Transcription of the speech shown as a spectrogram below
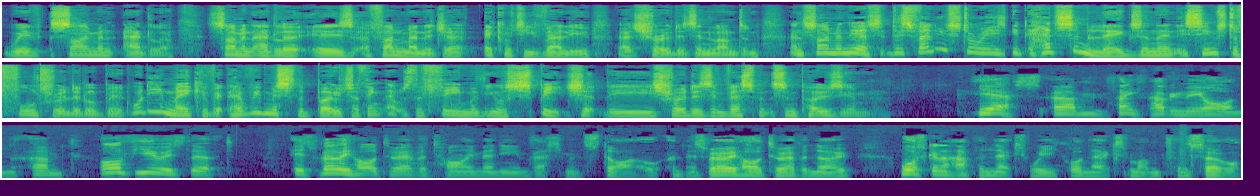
with Simon Adler. Simon Adler is a fund manager, equity value at Schroders in London. And Simon, yes, this value story, it had some legs and then it seems to falter a little bit. What do you make of it? Have we missed the boat? I think that was the theme of your speech at the Schroders Investment Symposium. Yes, um, thanks for having me on. Um, our view is that it's very hard to ever time any investment style, and it's very hard to ever know what's going to happen next week or next month and so on.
